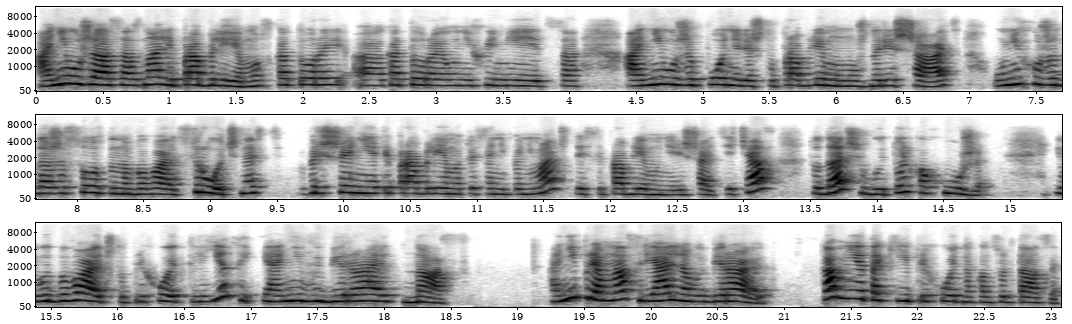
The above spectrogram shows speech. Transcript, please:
они уже осознали проблему, с которой, э, которая у них имеется, они уже поняли, что проблему нужно решать, у них уже даже создана бывает срочность в решении этой проблемы, то есть они понимают, что если проблему не решать сейчас, то дальше будет только хуже. И вот бывает, что приходят клиенты, и они выбирают нас, они прям нас реально выбирают. Ко мне такие приходят на консультации.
